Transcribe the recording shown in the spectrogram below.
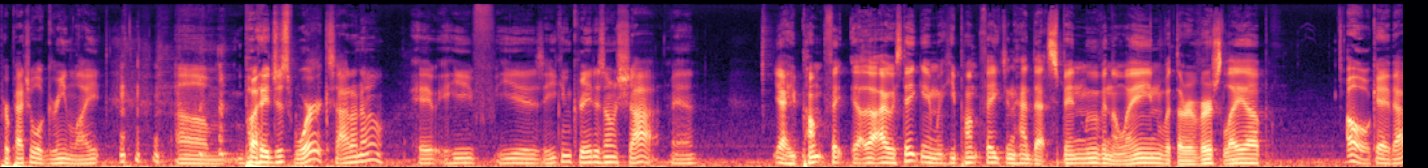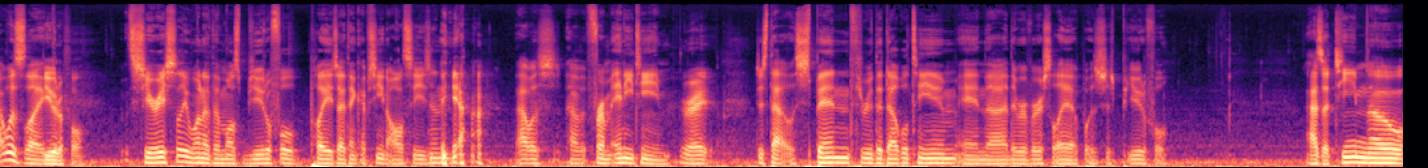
perpetual green light. um, but it just works. I don't know. It, he he is he can create his own shot, man. Yeah, he pump faked uh, the Iowa State game. He pump faked and had that spin move in the lane with the reverse layup. Oh, okay, that was like Beautiful. seriously one of the most beautiful plays I think I've seen all season. yeah. That was, that was from any team. Right. Just that spin through the double team and uh, the reverse layup was just beautiful. As a team, though,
